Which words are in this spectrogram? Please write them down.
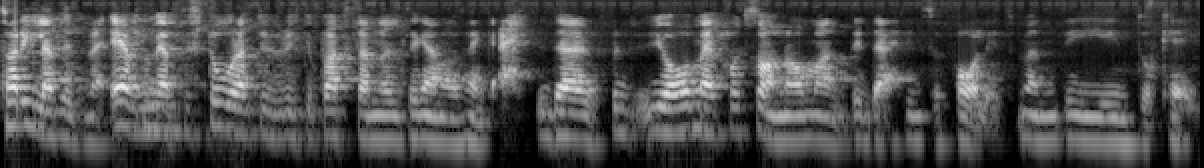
tar illa vid mig, även om jag förstår att du rycker på axlarna lite grann och tänker, äh, det där, för jag har med fått sådana om man, det där är inte så farligt, men det är inte okej.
